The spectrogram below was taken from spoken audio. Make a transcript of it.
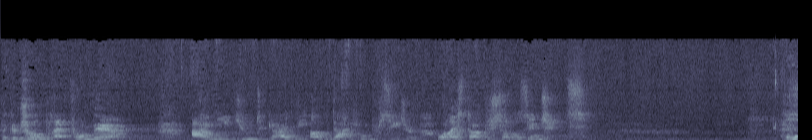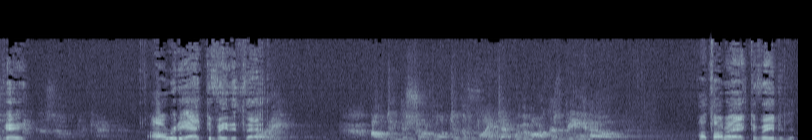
The control platform there. I need you to guide the undocking procedure while I start the shuttle's engines. Okay. I already activated that. Hurry! I'll take the shuttle up to the flight deck where the marker's being held. I thought I activated it.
